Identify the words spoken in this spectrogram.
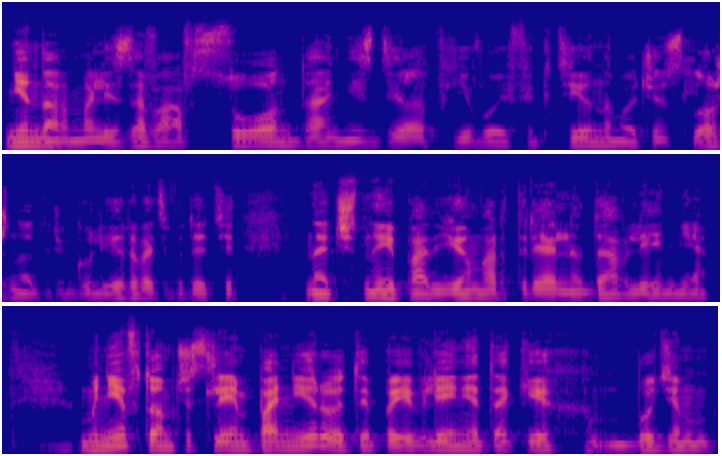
не нормализовав сон, да, не сделав его эффективным, очень сложно отрегулировать вот эти ночные подъемы артериального давления. Мне в том числе импонирует и появление таких, будем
